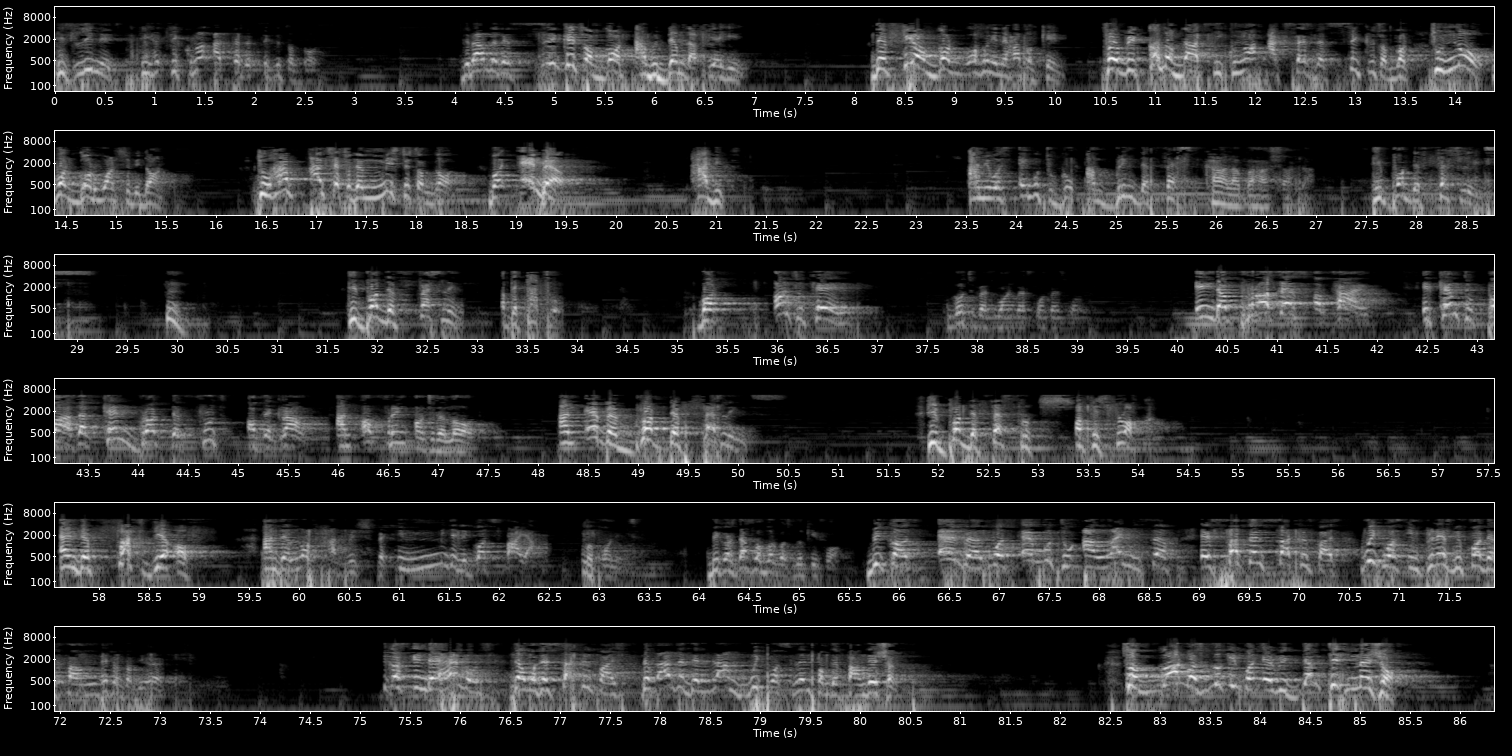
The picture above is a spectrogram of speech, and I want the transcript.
His lineage, he, he could not accept the secrets of God. The Bible says the secrets of God are with them that fear him. The fear of God wasn't in the heart of Cain. So because of that, he could not access the secrets of God to know what God wants to be done. To have access to the mysteries of God. But Abel had it. And he was able to go and bring the first. He brought the firstlings. Hmm. He brought the firstling of the cattle. But unto Cain, Go to verse 1, verse 1, verse 1. In the process of time, it came to pass that Cain brought the fruit of the ground, an offering unto the Lord. And Abel brought the firstlings. He brought the first fruits of his flock. And the fat thereof. And the Lord had respect. Immediately God's fire came upon it. Because that's what God was looking for. Because Abel was able to align himself a certain sacrifice which was in place before the foundations of the earth. Because in the heavens there was a sacrifice, the Bible the lamb which was slain from the foundation. So God was looking for a redemptive measure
